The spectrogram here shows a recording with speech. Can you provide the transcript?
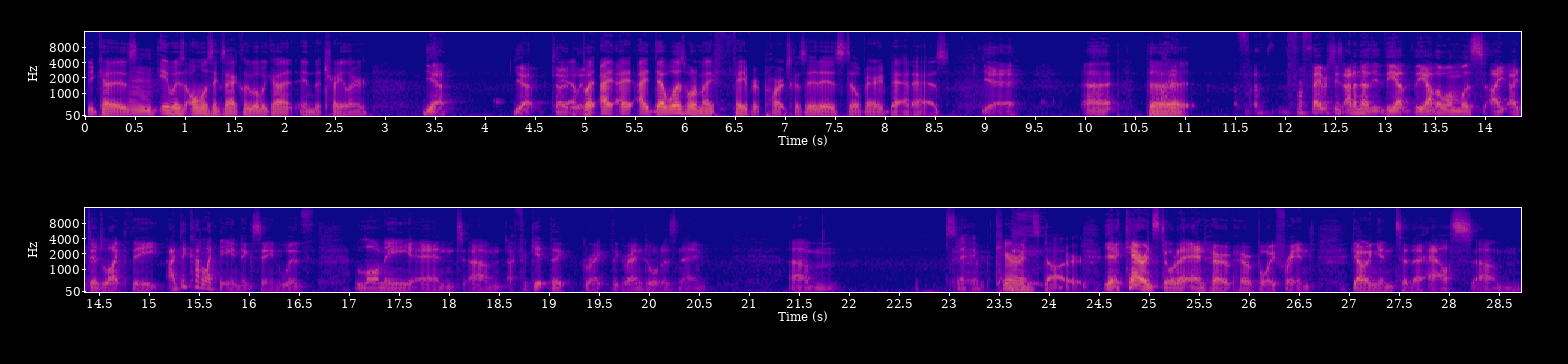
because Mm. it was almost exactly what we got in the trailer. yeah, yeah, totally. Yeah, but I, I, I that was one of my favorite parts because it is still very badass. yeah. Uh, The for favorite scenes, I don't know. The, the the other one was I, I did like the I did kind of like the ending scene with Lonnie and um, I forget the great the granddaughter's name. Um, same. Karen's daughter. yeah, Karen's daughter and her her boyfriend going into the house. Um,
